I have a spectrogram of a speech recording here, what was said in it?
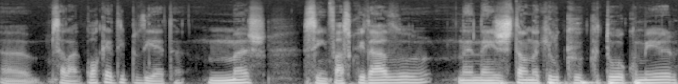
Uh, sei lá, qualquer tipo de dieta. Mas, sim, faço cuidado na, ingestão naquilo que estou a comer,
